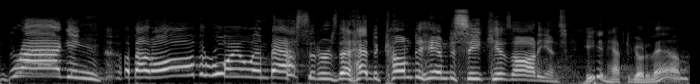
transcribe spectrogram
bragging about all the royal ambassadors that had to come to him to seek his audience. He didn't have to go to them.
